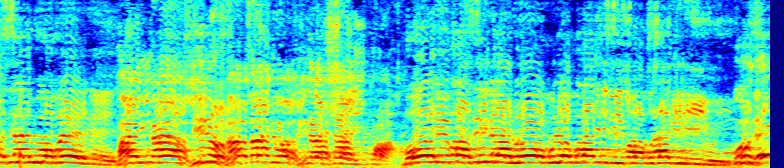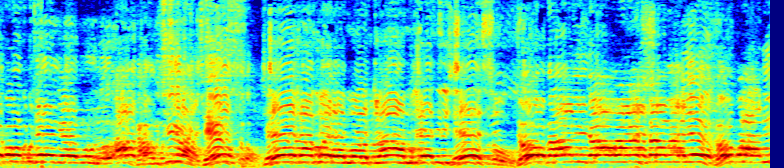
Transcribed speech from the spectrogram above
pasina nokwene panyika yazvino zvatsvakiwa zvikashayikwa moni pasina nhoku nokubatisiswa kusakiriwi kunze kwokutenge munhu agamuchira jesu jeekakore moto amukesi jesu ndopani ngawana shamwari yezvokwadi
